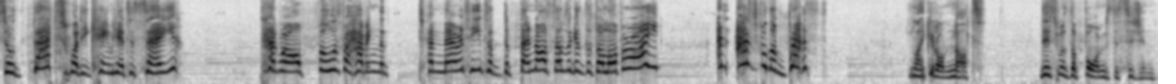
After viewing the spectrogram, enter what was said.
So that's what he came here to say? That we're all fools for having the temerity to defend ourselves against the Telophoroi? And as for the rest, like it or not, this was the Forum's decision.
